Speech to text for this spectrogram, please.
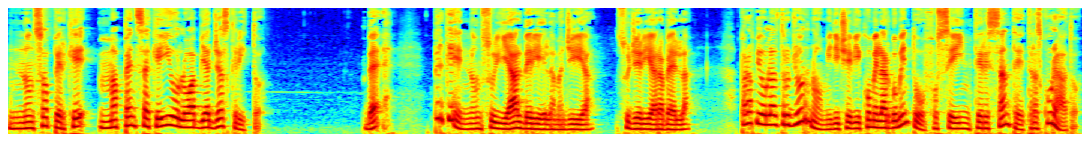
Non so perché, ma pensa che io lo abbia già scritto. Beh, perché non sugli alberi e la magia? suggerì Arabella. Proprio l'altro giorno mi dicevi come l'argomento fosse interessante e trascurato.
